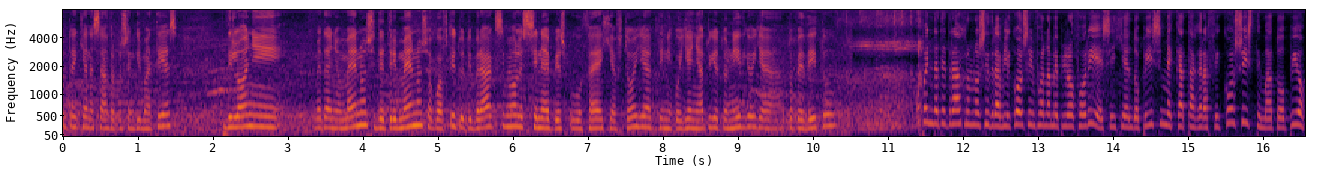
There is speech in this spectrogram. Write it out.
ούτε και ένας άνθρωπος εγκληματίας. Δηλώνει μετανιωμένος, συντετριμένος από αυτή του την πράξη, με όλες τις συνέπειες που θα έχει αυτό για την οικογένειά του, για τον ίδιο, για το παιδί του. Ο 54χρονο υδραυλικός, σύμφωνα με πληροφορίες, είχε εντοπίσει με καταγραφικό σύστημα το οποίο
